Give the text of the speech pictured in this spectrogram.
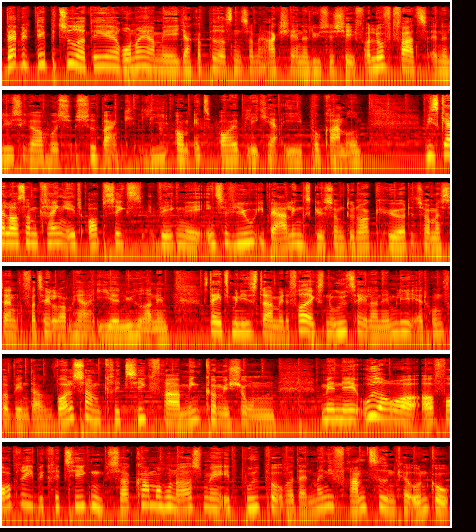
Hvad det betyder, det runder jeg med Jakob Pedersen, som er aktieanalysechef og luftfartsanalytiker hos Sydbank lige om et øjeblik her i programmet. Vi skal også omkring et opsigtsvækkende interview i Berlingske, som du nok hørte Thomas Sand fortælle om her i øh, nyhederne. Statsminister Mette Frederiksen udtaler nemlig, at hun forventer voldsom kritik fra Mink-kommissionen. Men øh, udover at foregribe kritikken, så kommer hun også med et bud på, hvordan man i fremtiden kan undgå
